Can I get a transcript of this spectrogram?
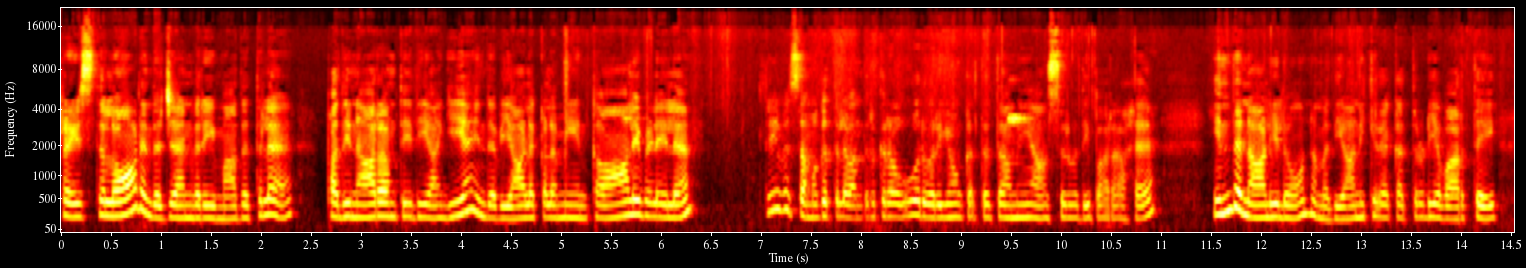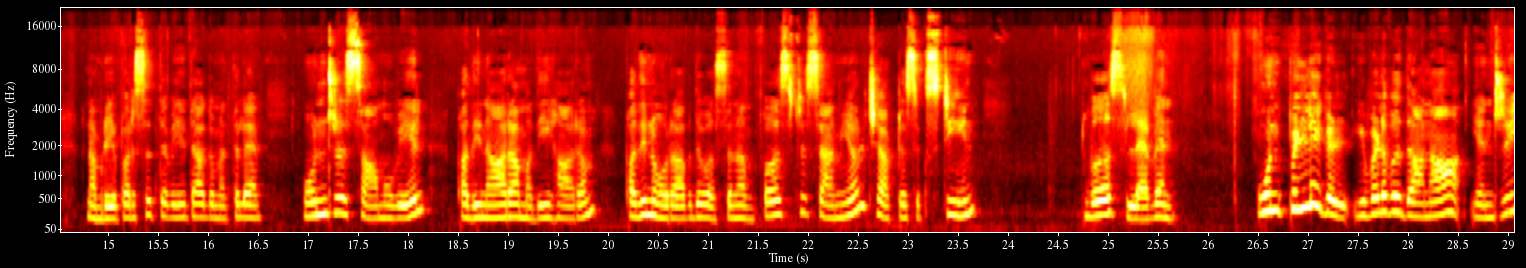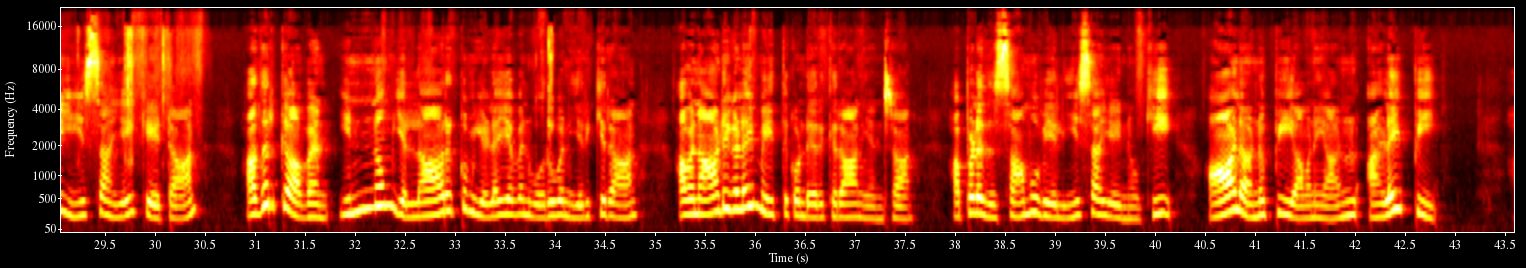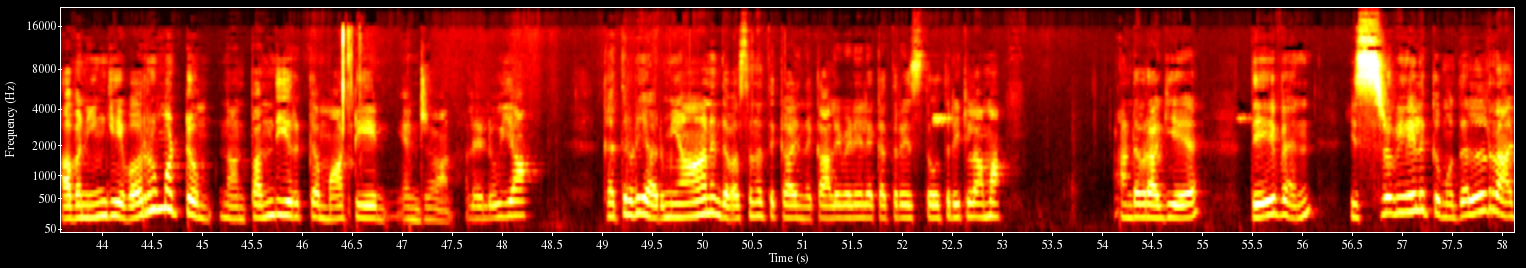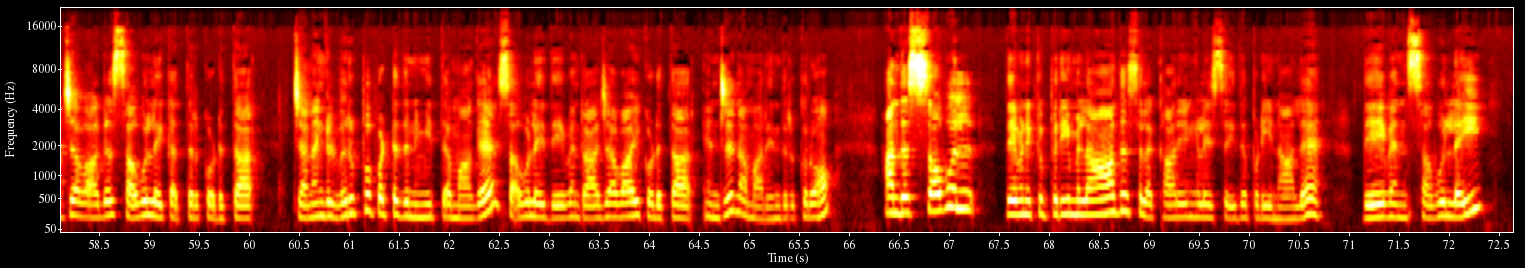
Price the Lord இந்த ஜான்வரி மாதத்தில் பதினாறாம் தேதி ஆகிய இந்த வியாழக்கிழமையின் காலை வேளையில் தெய்வ சமூகத்தில் வந்திருக்கிற ஒவ்வொருவரையும் கத்தத்தாமே ஆசிர்வதிப்பாராக. இந்த நாளிலும் நம்ம தியானிக்கிற கத்தருடைய வார்த்தை நம்முடைய பரிசுத்த வேதாகமத்தில் ஒன்று சாமுவேல் பதினாறாம் அதிகாரம் பதினோராவது வசனம். ஃபர்ஸ்ட் சாமியல் சாப்டர் சிக்ஸ்டீன் வேர்ஸ் லெவன் உன் பிள்ளைகள் இவ்வளவுதானா? என்று ஈசாயை கேட்டான். அதற்கு அவன் இன்னும் எல்லாருக்கும் இளையவன் ஒருவன் இருக்கிறான். அவன் ஆடுகளை மேய்த்து கொண்டிருக்கிறான் என்றான். அப்பொழுது சாமுவேல் ஈசாயை நோக்கி ஆள் அனுப்பி அவனை அன்- அழைப்பி. அவன் இங்கே வருமட்டும் நான் பந்தியிருக்க மாட்டேன் என்றான். அல்லேலூயா கத்தருடைய அருமையான இந்த வசனத்துக்காக இந்த காலை வேளையில் கத்தரை ஸ்தோத்திரிக்கலாமா? ஆண்டவராகிய தேவன் இஸ்ரவேலுக்கு முதல் ராஜாவாக சவுலை கத்தர் கொடுத்தார். ஜனங்கள் விருப்பப்பட்டது நிமித்தமாக சவுலை தேவன் ராஜாவாய் கொடுத்தார் என்று நாம் அறிந்திருக்கிறோம். அந்த சவுல் தேவனுக்கு பிரியமில்லாத சில காரியங்களை செய்தபடினால தேவன் சவுலை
